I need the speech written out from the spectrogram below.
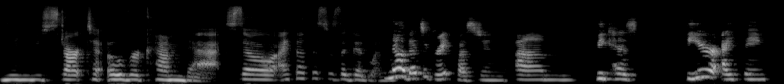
when you start to overcome that. So I thought this was a good one. No, that's a great question. Um, because fear, I think,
